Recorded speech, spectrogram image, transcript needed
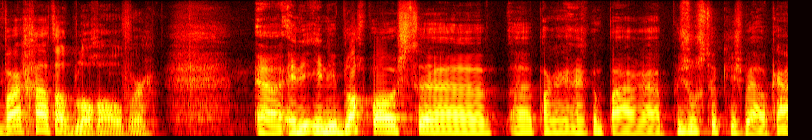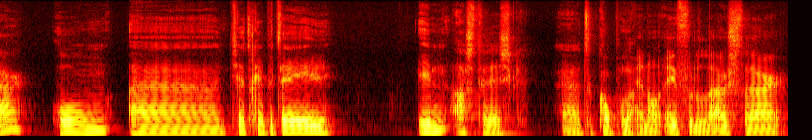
waar gaat dat blog over? Eh, in, die, in die blogpost eh, eh, pak ik eigenlijk een paar puzzelstukjes bij elkaar om eh, ChatGPT in Asterisk te koppelen. En dan even voor de luisteraar,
